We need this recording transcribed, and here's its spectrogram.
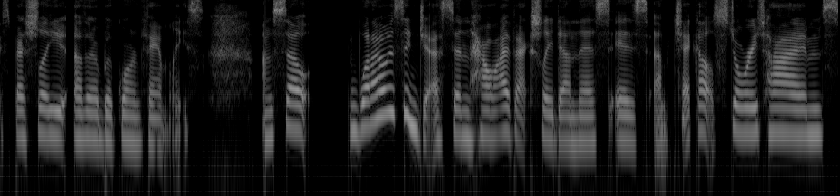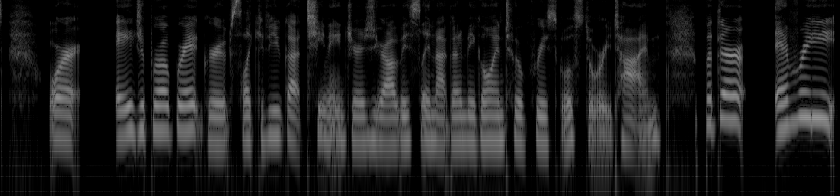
Especially other bookworm families. Um, so, what I would suggest and how I've actually done this is um, check out story times or age appropriate groups. Like if you've got teenagers, you're obviously not going to be going to a preschool story time. But there, every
